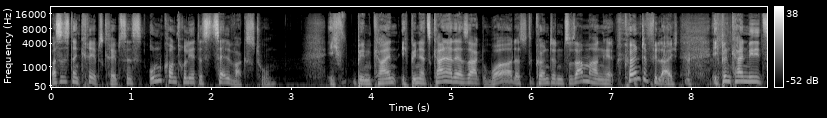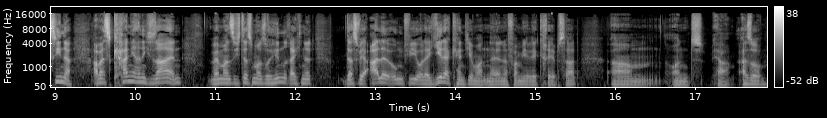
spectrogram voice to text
Was ist denn Krebs? Krebs ist unkontrolliertes Zellwachstum. Ich bin kein, ich bin jetzt keiner, der sagt, wow, das könnte einen Zusammenhang her. Könnte vielleicht. Ich bin kein Mediziner. Aber es kann ja nicht sein, wenn man sich das mal so hinrechnet, dass wir alle irgendwie, oder jeder kennt jemanden, der in der Familie Krebs hat. Ähm, und ja, also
